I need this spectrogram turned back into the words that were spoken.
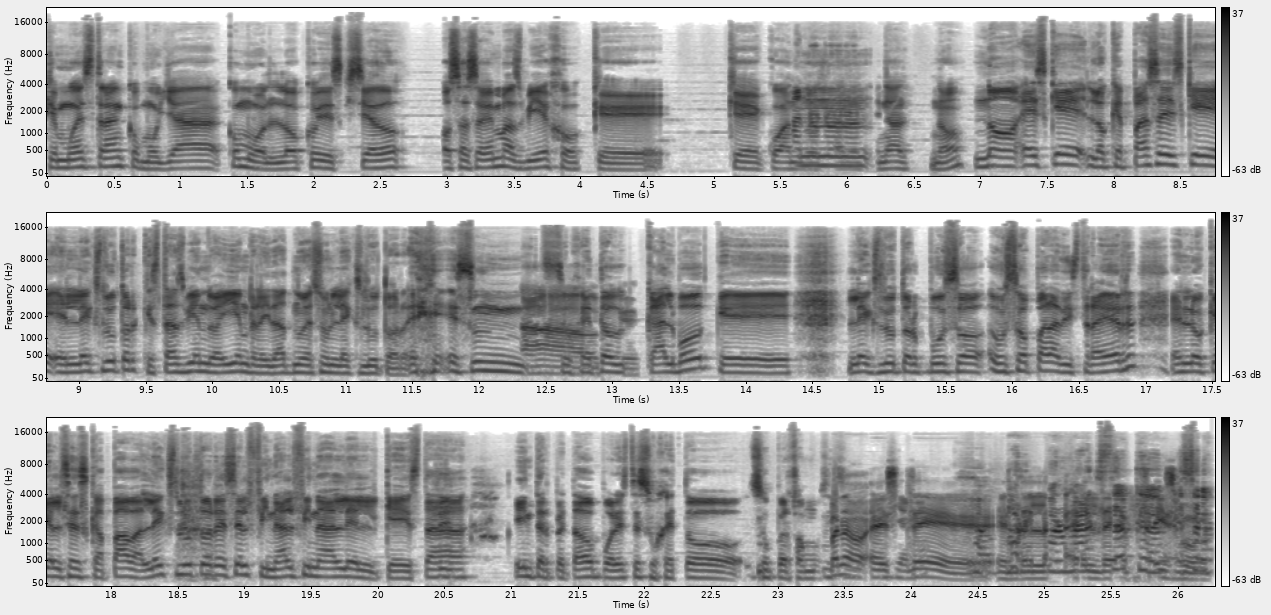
que muestran como ya como loco y desquiciado, o sea, se ve más viejo que, que cuando ah, no, no, final, ¿no? No, es que lo que pasa es que el Lex Luthor que estás viendo ahí en realidad no es un Lex Luthor, es un ah, sujeto calvo que Lex Luthor puso, usó para distraer en lo que él se escapaba. Lex Luthor es el final final, el que está interpretado por este sujeto súper famoso. Bueno, este, el, de, la, el de Facebook.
